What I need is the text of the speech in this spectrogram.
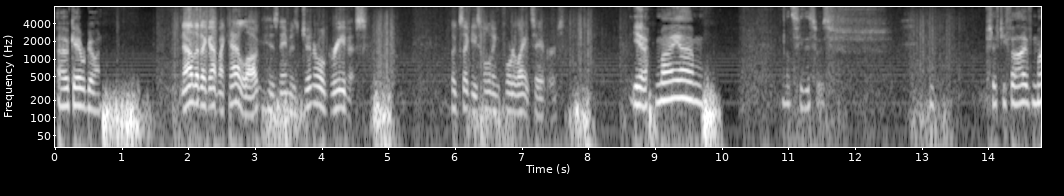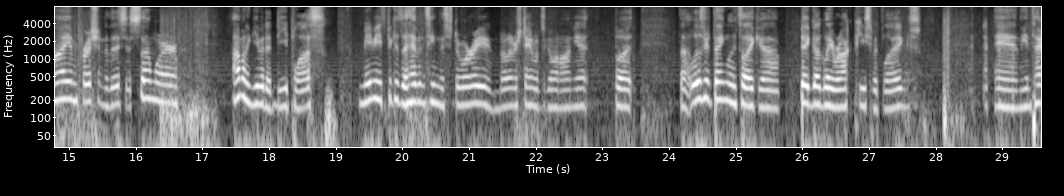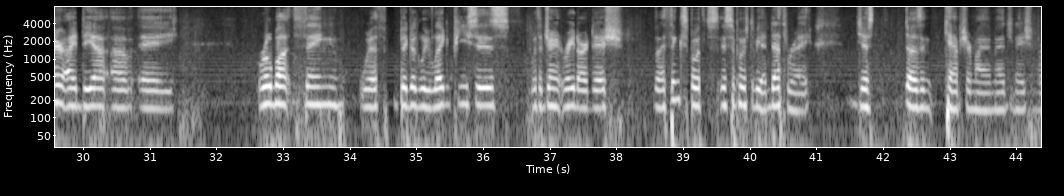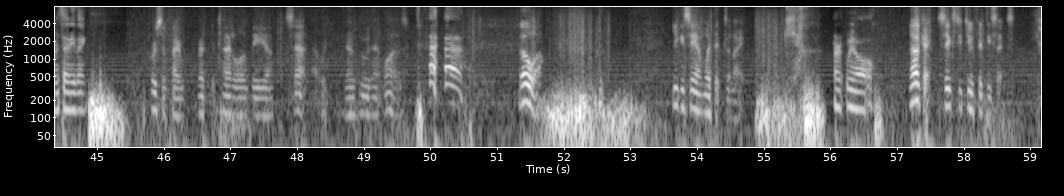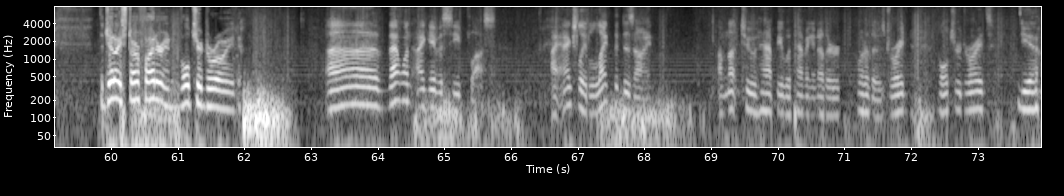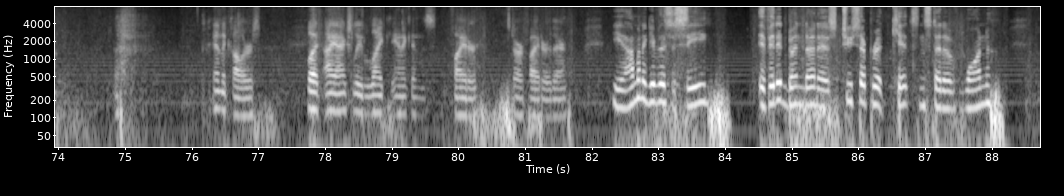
Okay, we're going. Now that I got my catalog, his name is General Grievous. Looks like he's holding four lightsabers. Yeah, my um, let's see, this was fifty-five. My impression of this is somewhere. I'm gonna give it a D plus. Maybe it's because I haven't seen the story and don't understand what's going on yet. But that lizard thing looks like a big ugly rock piece with legs, and the entire idea of a robot thing with big ugly leg pieces with a giant radar dish that I think is supposed to be a death ray just doesn't capture my imagination worth anything. Of course, if I read the title of the uh, set, I would know who that was. oh well. You can see I'm with it tonight. Yeah, aren't we all? Okay, 6256. The Jedi Starfighter and Vulture Droid. Uh, that one I gave a C plus. I actually like the design. I'm not too happy with having another what are those droid vulture droids Yeah. and the colors, but I actually like Anakin's fighter, starfighter there. Yeah, I'm gonna give this a C. If it had been done as two separate kits instead of one,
